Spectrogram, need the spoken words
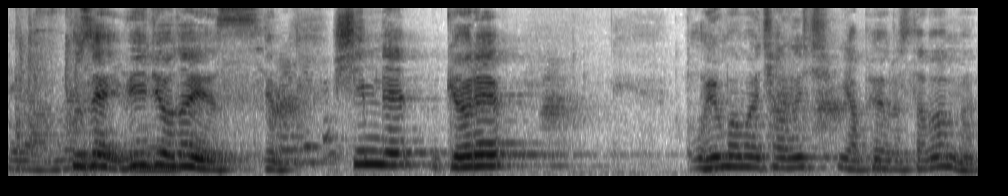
Selam. Kuzey videodayız. Şimdi görev uyumama challenge yapıyoruz tamam mı?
